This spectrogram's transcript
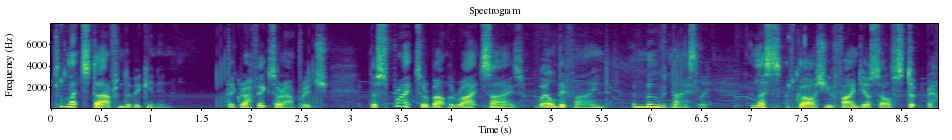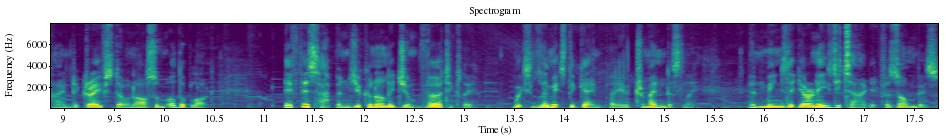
So let's start from the beginning. The graphics are average, the sprites are about the right size, well defined, and move nicely, unless of course you find yourself stuck behind a gravestone or some other block. If this happens you can only jump vertically, which limits the gameplay tremendously, and means that you're an easy target for zombies.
